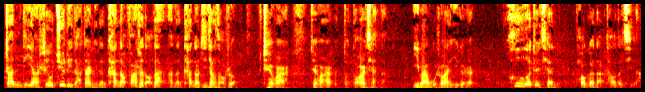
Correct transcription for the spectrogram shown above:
战地啊是有距离的，但是你能看到发射导弹啊，能看到机枪扫射。这玩意儿，这玩意儿多多少钱呢？一百五十万一个人，呵，这钱涛哥哪掏得起啊？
